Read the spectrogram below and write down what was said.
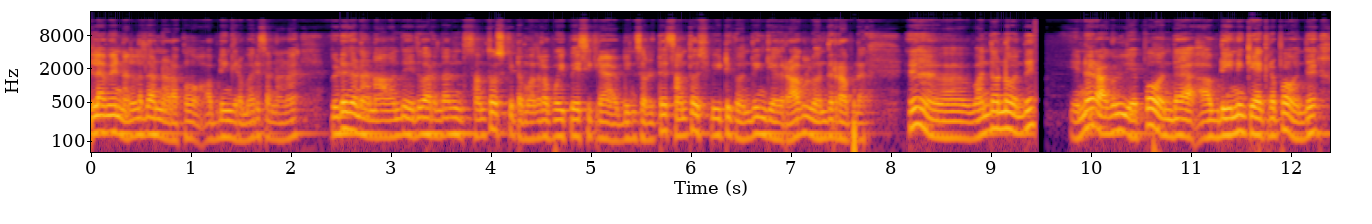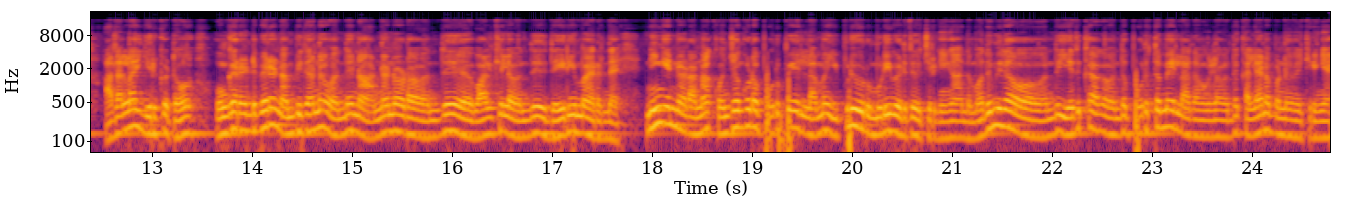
எல்லாமே நல்லதாக நடக்கும் அப்படிங்கிற மாதிரி சொன்னானே. விடுங்கண்ணா நான் வந்து எதுவாக இருந்தாலும் சந்தோஷ் கிட்ட முதல்ல போய் பேசிக்கிறேன் அப்படின்னு சொல்லிட்டு சந்தோஷ் வீட்டுக்கு வந்து இங்கே ராகுல் வந்துடுறாப்புல. வந்தோடனே வந்தோன்னே வந்து என்ன ராகுல் எப்போ வந்த? அப்படின்னு கேட்குறப்ப வந்து அதெல்லாம் இருக்கட்டும். உங்கள் ரெண்டு பேரும் நம்பி தானே வந்து நான் அண்ணனோட வந்து வாழ்க்கையில் வந்து தைரியமாக இருந்தேன். நீங்கள் என்னடான்னா கொஞ்சம் கூட பொறுப்பே இல்லாமல் இப்படி ஒரு முடிவு எடுத்து வச்சுருக்கீங்க. அந்த மதுமிதாவை வந்து எதுக்காக வந்து பொருத்தமே இல்லாதவங்கள வந்து கல்யாணம் பண்ண வைக்கிறீங்க?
